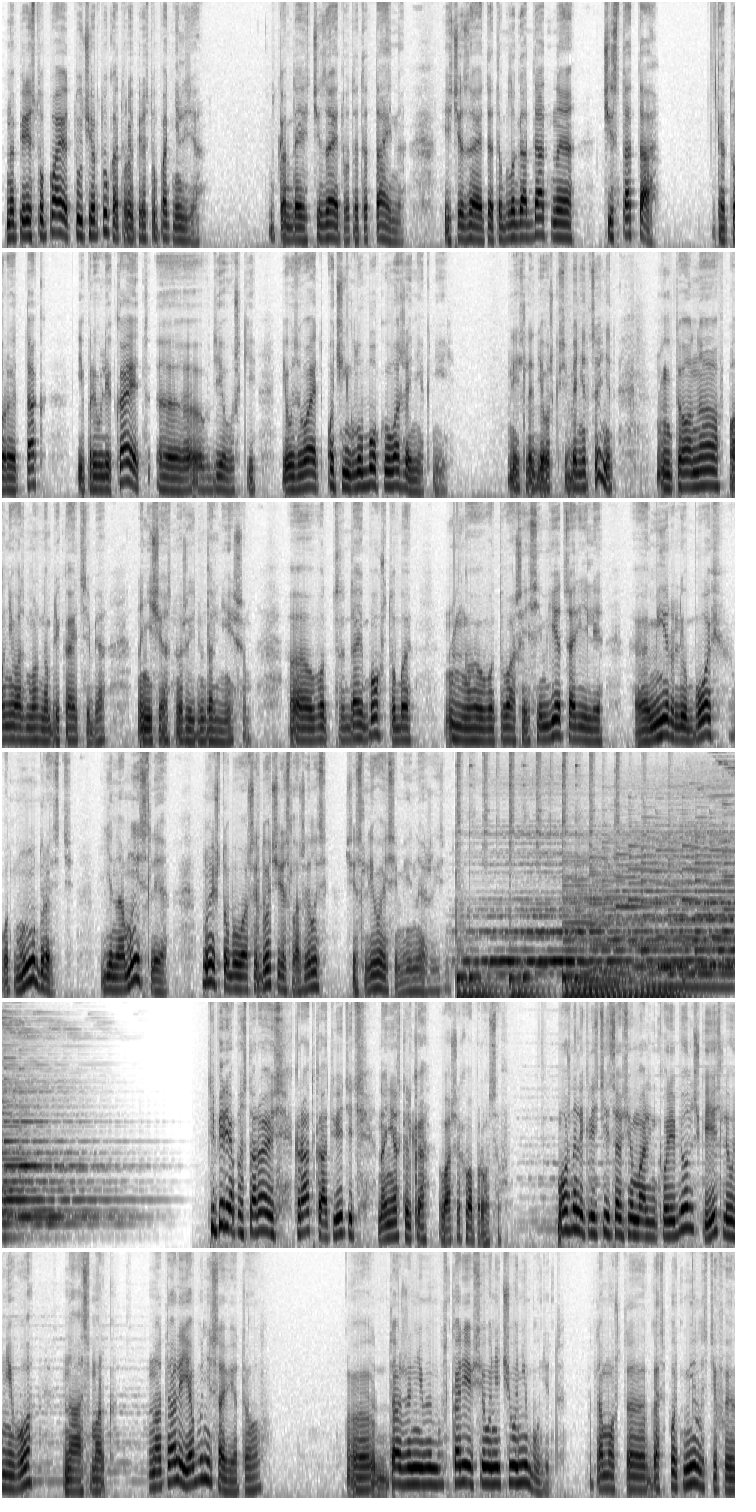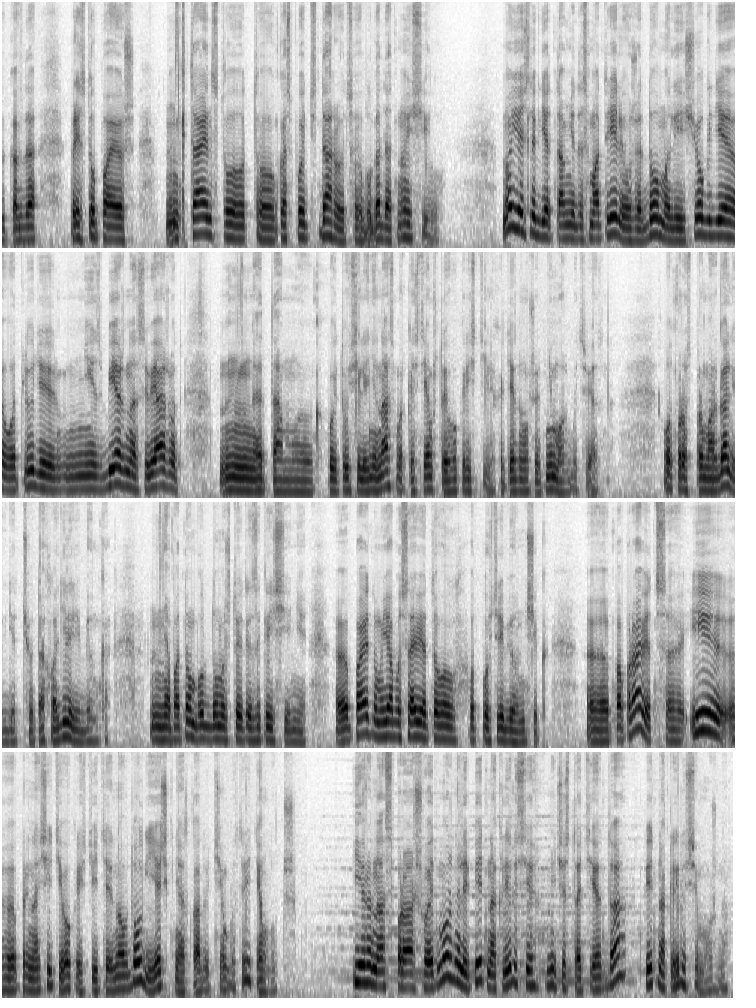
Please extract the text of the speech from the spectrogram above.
но переступают ту черту, которую переступать нельзя. Вот когда исчезает вот эта тайна, исчезает эта благодатная чистота, которая так и привлекает э, в девушке и вызывает очень глубокое уважение к ней. Если девушка себя не ценит, то она вполне возможно обрекает себя на несчастную жизнь в дальнейшем. Э, вот дай Бог, чтобы вот в вашей семье царили э, мир, любовь, вот мудрость, единомыслие, ну и чтобы у вашей дочери сложилась счастливая семейная жизнь. Теперь я постараюсь кратко ответить на несколько ваших вопросов. Можно ли крестить совсем маленького ребеночка, если у него насморк? Наталья, я бы не советовал. Э, даже, не, скорее всего, ничего не будет. Потому что Господь милостив, и когда приступаешь к таинству, то Господь дарует свою благодатную силу. Но если где-то там не досмотрели уже дома или еще где, вот люди неизбежно свяжут там какое-то усиление насморка с тем, что его крестили. Хотя я думаю, что это не может быть связано. Вот просто проморгали где-то что-то, охладили ребенка, а потом будут думать, что это из-за крещения. Э, поэтому я бы советовал, вот пусть ребеночек э, поправится и э, приносить его крестить. Но в долгий ящик не откладывать. Чем быстрее, тем лучше. Ира нас спрашивает, можно ли петь на клиросе в нечистоте. Да, петь на клиросе можно.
